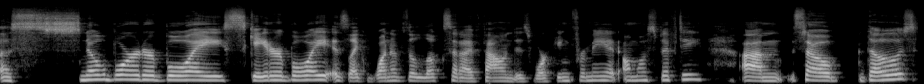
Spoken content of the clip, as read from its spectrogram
a snowboarder boy, skater boy is like one of the looks that I've found is working for me at almost 50. Um, so those,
